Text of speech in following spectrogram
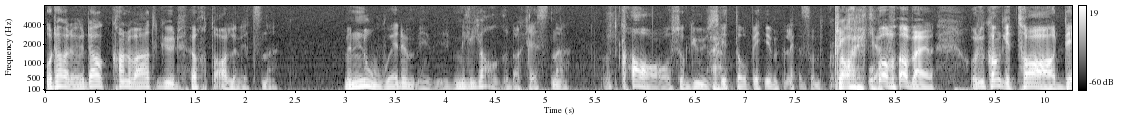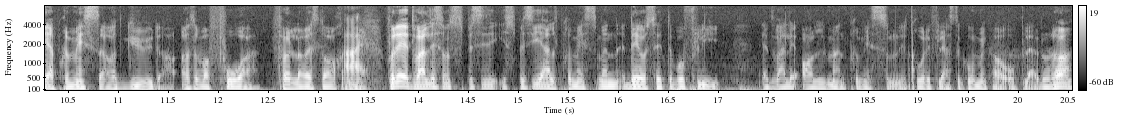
Og da, da kan det være at Gud hørte alle vitsene. Men nå er det milliarder kristne. Et kaos, og Gud sitter oppe i himmelen. Sånn Klarer ikke. overarbeid. Og du kan ikke ta det premisset at Gud altså, var få følgere i starten. Nei. For det er et veldig sånn spesi spesielt premiss, men det å sitte på fly et veldig allment premiss som de tror de fleste komikere har opplevd. Og da,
